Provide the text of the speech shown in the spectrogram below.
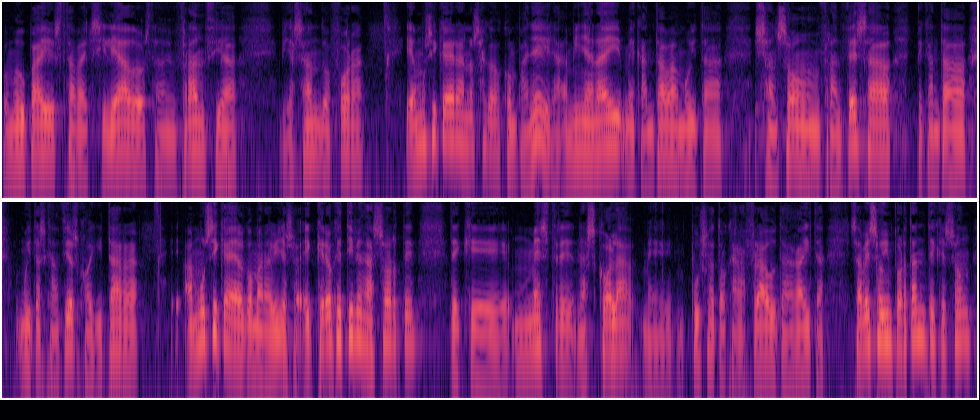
O meu pai estaba exiliado, estaba en Francia, viaxando fora, e a música era a nosa compañeira. A miña nai me cantaba moita chansón francesa, me cantaba moitas cancións coa guitarra. A música é algo maravilloso. E creo que tiven a sorte de que un mestre na escola me puxo a tocar a frauta, a gaita. Sabes o importante que son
